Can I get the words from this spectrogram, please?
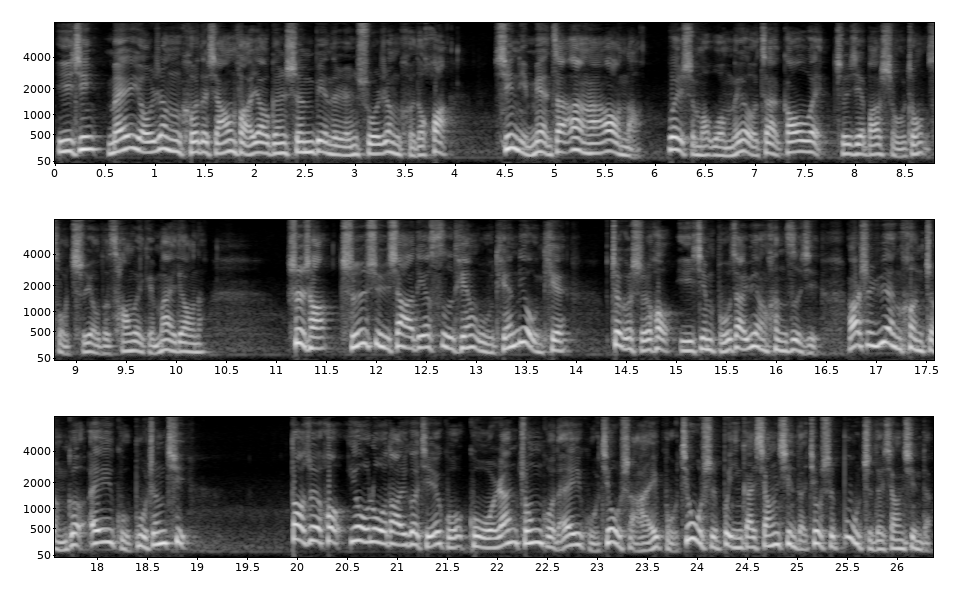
已经没有任何的想法要跟身边的人说任何的话，心里面在暗暗懊恼：为什么我没有在高位直接把手中所持有的仓位给卖掉呢？市场持续下跌四天、五天、六天，这个时候已经不再怨恨自己，而是怨恨整个 A 股不争气。到最后又落到一个结果，果然中国的 A 股就是矮股，就是不应该相信的，就是不值得相信的。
